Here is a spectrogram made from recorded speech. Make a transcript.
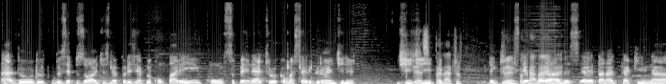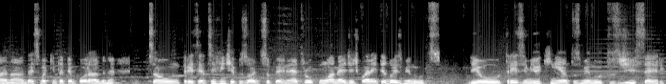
ah, do, do- dos episódios, né? Por exemplo, eu comparei com Supernatural, que é uma série grande, né? De, É, de- Supernatural tem grande 15 pra caralho, né? temporadas. É, tá na, na, na, na 15 temporada, né? São 320 episódios de Supernatural com a média de 42 minutos. Deu 13.500 minutos de série.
